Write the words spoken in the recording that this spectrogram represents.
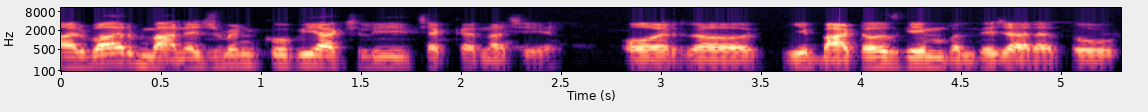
हर बार मैनेजमेंट को भी एक्चुअली चेक करना चाहिए और uh, ये बैटर्स गेम बनते जा रहा है तो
